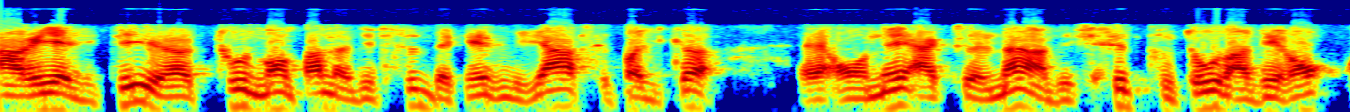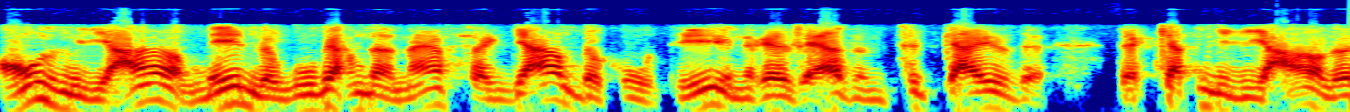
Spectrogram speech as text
en réalité, tout le monde parle d'un déficit de 15 milliards, c'est pas le cas. Euh, on est actuellement en déficit plutôt d'environ 11 milliards, mais le gouvernement se garde de côté une réserve, une petite caisse de, 4 milliards, là,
